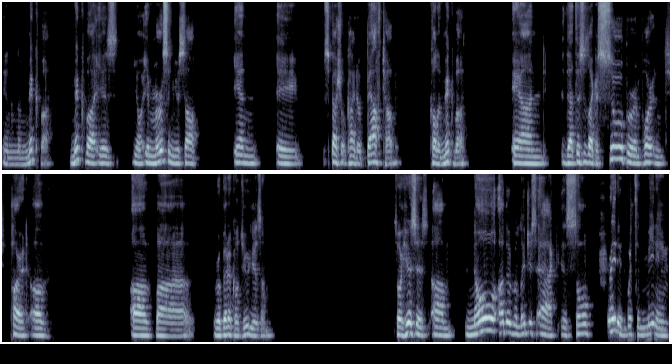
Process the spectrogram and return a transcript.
in the mikvah. Mikvah is, you know, immersing yourself in a special kind of bathtub called a mikvah and that this is like a super important part of of uh, rabbinical Judaism. So here's this, um, no other religious act is so freighted with the meaning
